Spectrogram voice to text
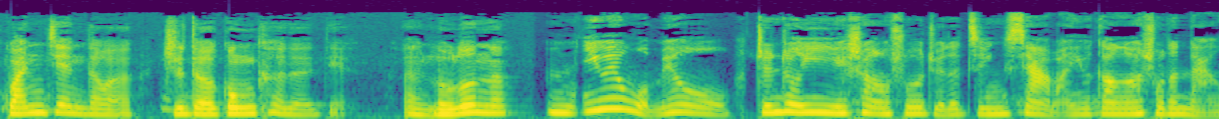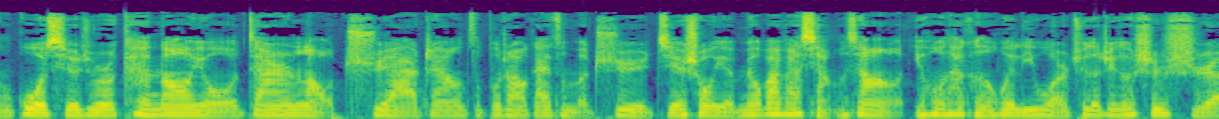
关键的、值得攻克的点。嗯，楼楼呢？嗯，因为我没有真正意义上说觉得惊吓嘛，因为刚刚说的难过，其实就是看到有家人老去啊，这样子不知道该怎么去接受，也没有办法想象以后他可能会离我而去的这个事实，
